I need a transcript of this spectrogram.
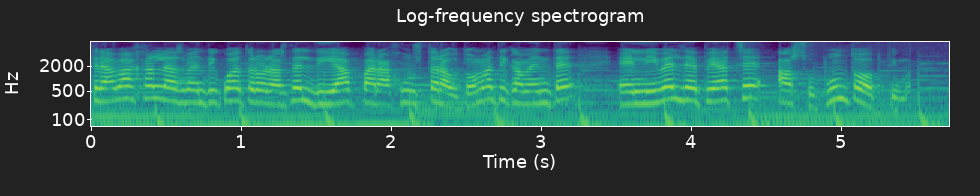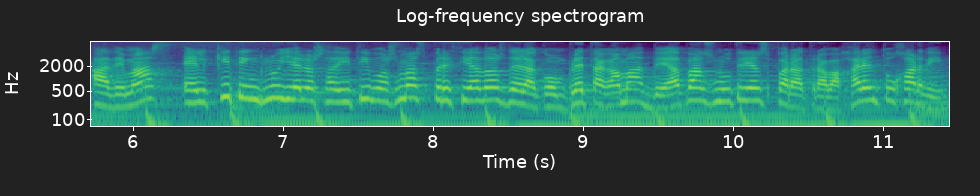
trabajan las 24 horas del día para ajustar automáticamente el nivel de pH a su punto óptimo. Además, el kit incluye los aditivos más preciados de la completa gama de Advanced Nutrients para trabajar en tu jardín.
